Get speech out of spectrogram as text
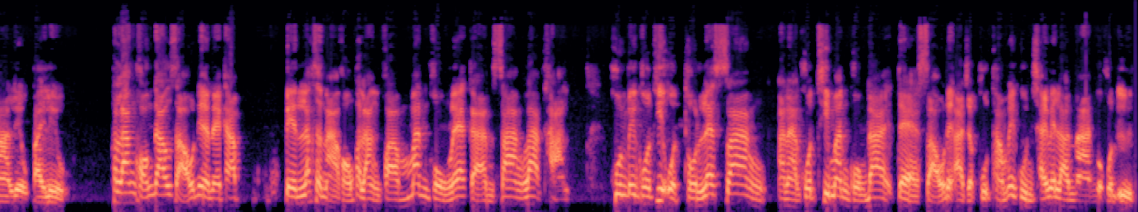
มาเร็วไปเร็ว พลังของดาวเสาร์เนี่ยนะครับเป็นลักษณะของพลังความมั่นคงและการสร้างรากฐาน คุณเป็นคนที่อดทนและสร้างอนาคตที่มั่นคงได้ แต่เสาร์เนี่ยอาจจะทำให้คุณใช้เวลานานกว่าคนอื่น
